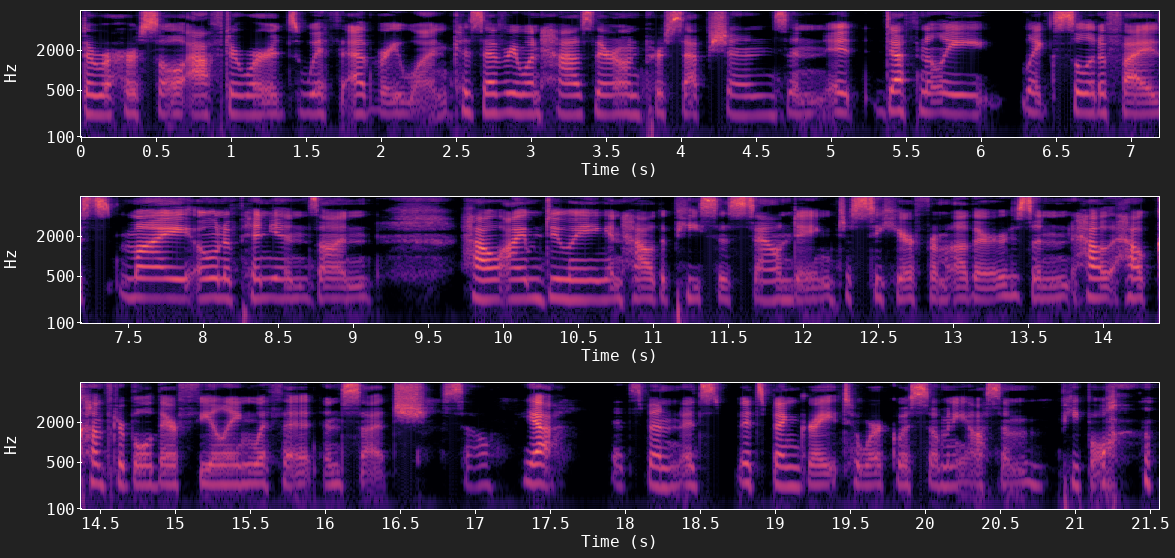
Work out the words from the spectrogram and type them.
the rehearsal afterwards with everyone because everyone has their own perceptions and it definitely like solidifies my own opinions on how I'm doing and how the piece is sounding just to hear from others and how how comfortable they're feeling with it and such. So, yeah, it's been it's it's been great to work with so many awesome people.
